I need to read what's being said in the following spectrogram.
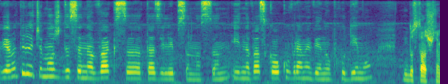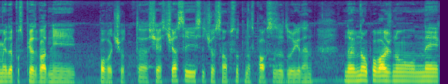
Вярвате ли, че може да се навакса тази липса на сън и на вас колко време ви е необходимо? Достатъчно ми е да поспя два дни повече от 6 часа и се чувствам абсолютно спал се за други ден. Но е много по-важно не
